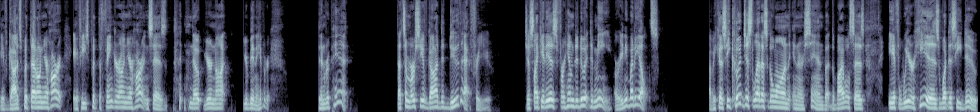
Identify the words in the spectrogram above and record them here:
If God's put that on your heart, if He's put the finger on your heart and says, "Nope, you're not. You're being a hypocrite," then repent. That's a mercy of God to do that for you, just like it is for Him to do it to me or anybody else. Uh, because He could just let us go on in our sin, but the Bible says if we're his, what does he do?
